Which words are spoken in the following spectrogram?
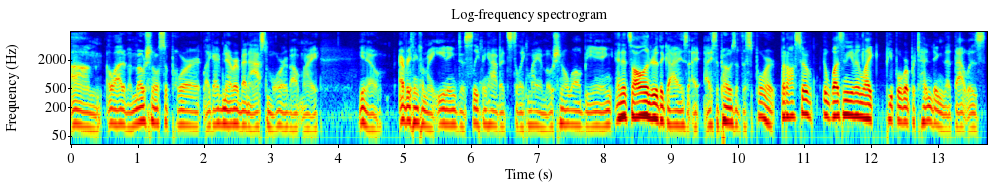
um, a lot of emotional support. Like I've never been asked more about my, you know, everything from my eating to sleeping habits to like my emotional well-being and it's all under the guise I, I suppose of the sport but also it wasn't even like people were pretending that that was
